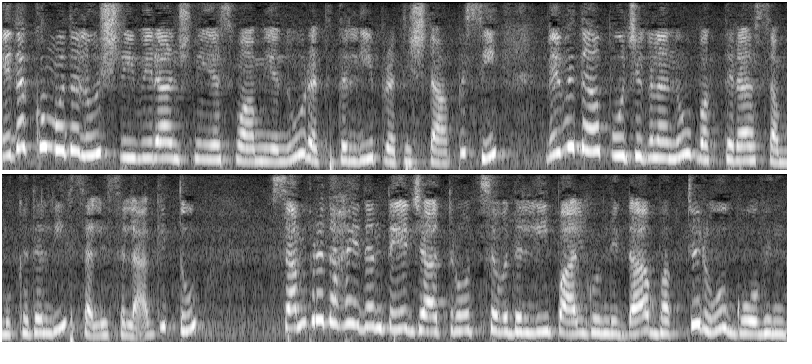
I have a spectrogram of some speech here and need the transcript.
ಇದಕ್ಕೂ ಮೊದಲು ಶ್ರೀ ವೀರಾಂಜನೇಯ ಸ್ವಾಮಿಯನ್ನು ರಥದಲ್ಲಿ ಪ್ರತಿಷ್ಠಾಪಿಸಿ ವಿವಿಧ ಪೂಜೆಗಳನ್ನು ಭಕ್ತರ ಸಮ್ಮುಖದಲ್ಲಿ ಸಲ್ಲಿಸಲಾಗಿತ್ತು. ಸಂಪ್ರದಾಯದಂತೆ ಜಾತ್ರೋತ್ಸವದಲ್ಲಿ ಪಾಲ್ಗೊಂಡಿದ್ದ ಭಕ್ತರು ಗೋವಿಂದ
